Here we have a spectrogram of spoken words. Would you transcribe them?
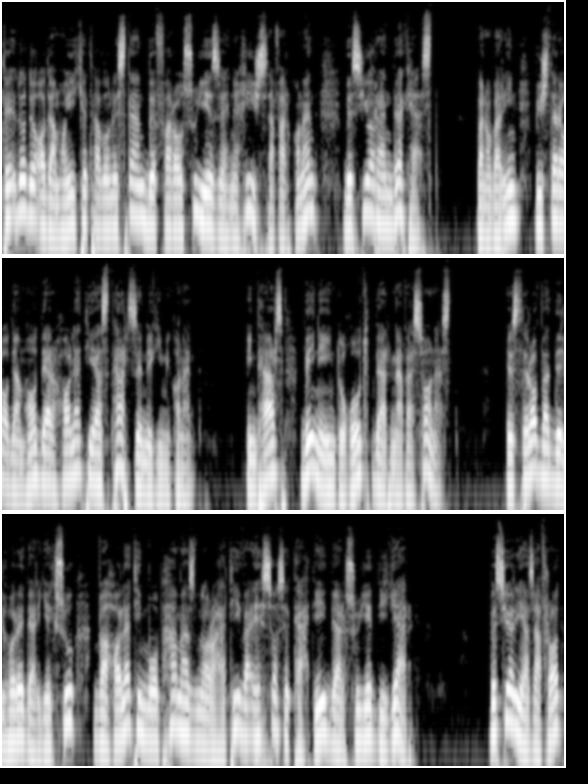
تعداد آدمهایی که توانستند به فراسوی ذهن خیش سفر کنند بسیار اندک است. بنابراین بیشتر آدمها در حالتی از ترس زندگی می کنند. این ترس بین این دو قطب در نوسان است. استراب و دلهوره در یک سو و حالتی مبهم از ناراحتی و احساس تهدید در سوی دیگر. بسیاری از افراد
